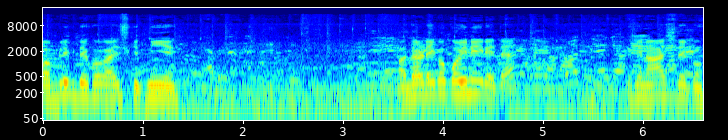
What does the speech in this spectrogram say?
पब्लिक देखो गाइस कितनी है। अदर डे को कोई नहीं रहता है। लेकिन आज देखो।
